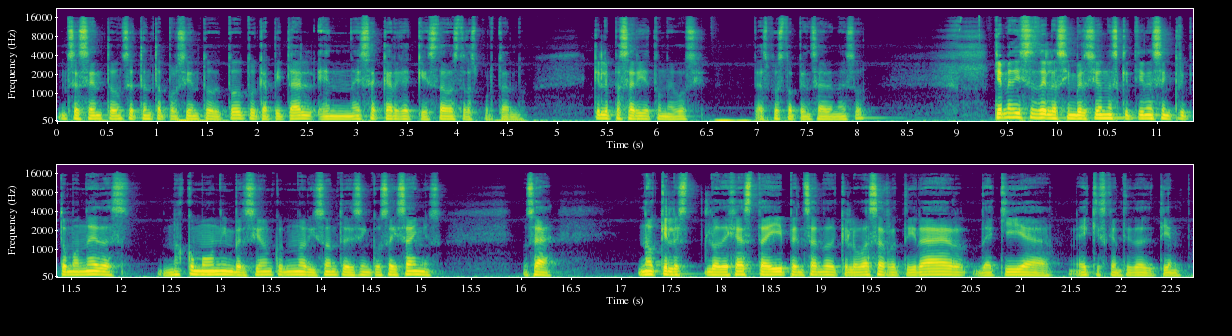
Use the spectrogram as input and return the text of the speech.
un 60, un 70% de todo tu capital en esa carga que estabas transportando. ¿Qué le pasaría a tu negocio? ¿Te has puesto a pensar en eso? ¿Qué me dices de las inversiones que tienes en criptomonedas? No como una inversión con un horizonte de 5 o 6 años. O sea, no que lo dejaste ahí pensando que lo vas a retirar de aquí a X cantidad de tiempo,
